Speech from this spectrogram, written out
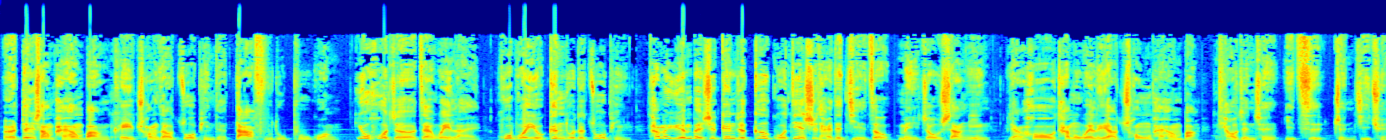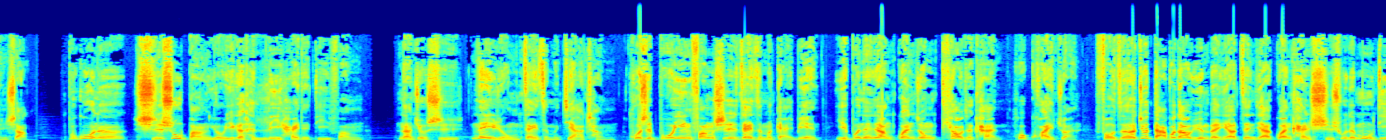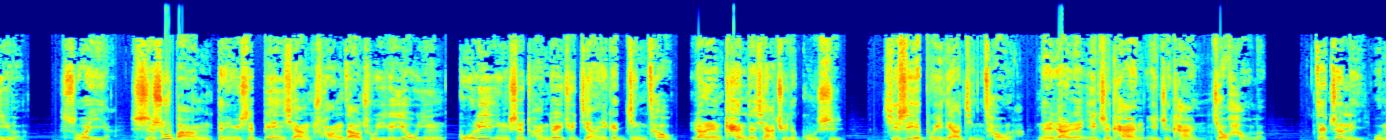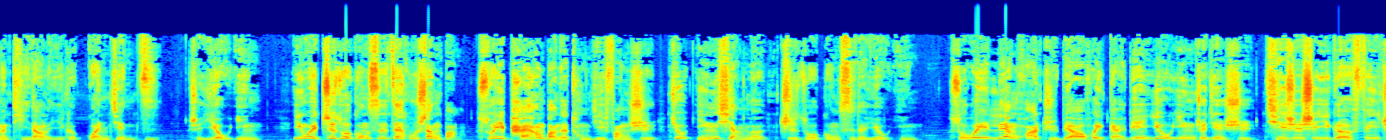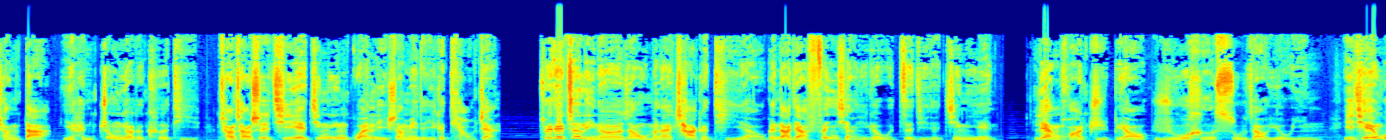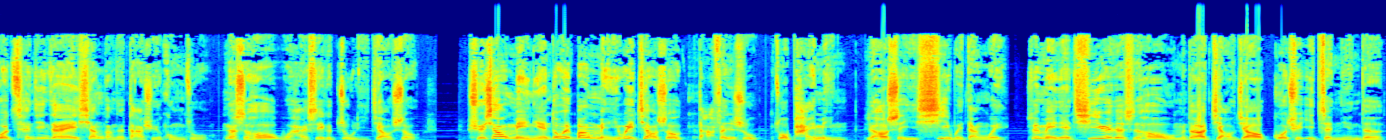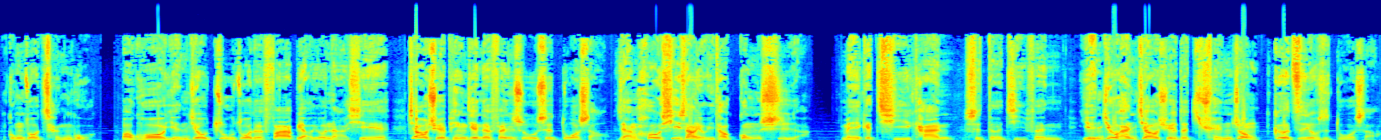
而登上排行榜可以创造作品的大幅度曝光，又或者在未来会不会有更多的作品，他们原本是跟着各国电视台的节奏每周上映，然后他们为了要冲排行榜，调整成一次整季全上。不过呢，时数榜有一个很厉害的地方，那就是内容再怎么加长，或是播映方式再怎么改变，也不能让观众跳着看或快转，否则就达不到原本要增加观看时数的目的了。所以啊，时数榜等于是变相创造出一个诱因，鼓励影视团队去讲一个紧凑、让人看得下去的故事。其实也不一定要紧凑了，能让人一直看、一直看就好了。在这里，我们提到了一个关键字，是诱因。因为制作公司在乎上榜，所以排行榜的统计方式就影响了制作公司的诱因。所谓量化指标会改变诱因这件事，其实是一个非常大也很重要的课题，常常是企业经营管理上面的一个挑战。所以在这里呢，让我们来岔个题啊，我跟大家分享一个我自己的经验：量化指标如何塑造诱因。以前我曾经在香港的大学工作，那时候我还是一个助理教授。学校每年都会帮每一位教授打分数、做排名，然后是以系为单位。所以每年七月的时候，我们都要缴交过去一整年的工作成果，包括研究著作的发表有哪些，教学评鉴的分数是多少。然后系上有一套公式啊，每一个期刊是得几分，研究和教学的权重各自又是多少。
